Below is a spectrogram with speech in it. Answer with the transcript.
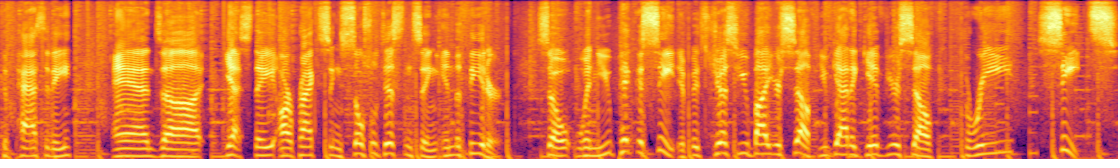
capacity. And uh, yes, they are practicing social distancing in the theater. So when you pick a seat, if it's just you by yourself, you got to give yourself three seats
